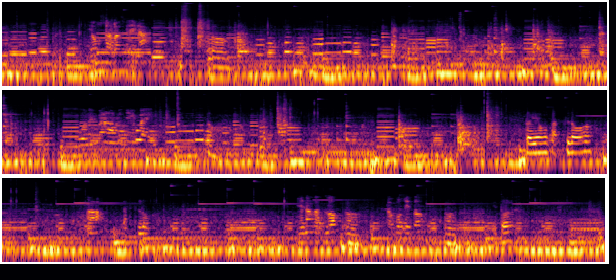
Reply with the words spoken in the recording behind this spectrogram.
Yung sa gas kanina. Oo. Kunin pa namin yung iba eh. Ito. Ito yung tatlo. ah. Ha? Tatlo. Yan ang tatlo. Oo. Tapos ito. Oh, ito na.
